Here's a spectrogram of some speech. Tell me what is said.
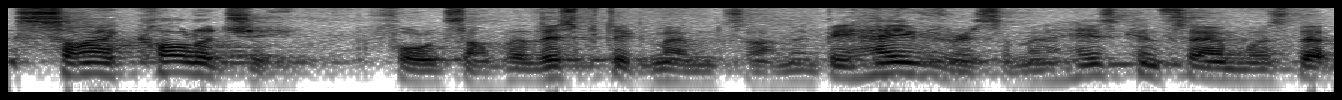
psychology for example, at this particular moment in time, and behaviorism. And his concern was that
